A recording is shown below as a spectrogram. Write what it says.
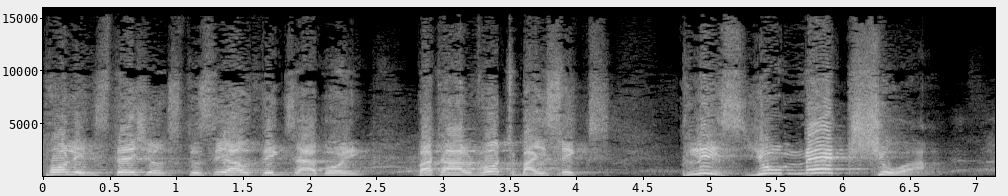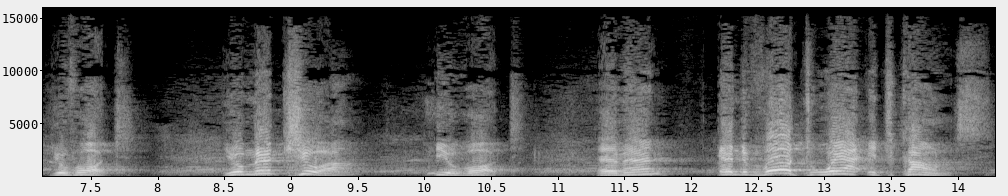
polling stations to see how things are going. but I'll vote by six. Please, you make sure you vote. You make sure you vote. Amen. And vote where it counts.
